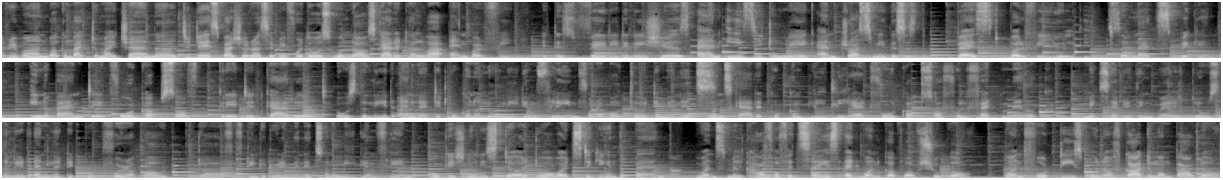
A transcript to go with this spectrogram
everyone, welcome back to my channel. Today's special recipe for those who loves carrot halwa and burfi. It is very delicious and easy to make and trust me this is the best burfi you'll eat. So let's begin. In a pan take 4 cups of grated carrot. Close the lid and let it cook on a low medium flame for about 30 minutes. Once carrot cook completely add 4 cups of full fat milk mix everything well close the lid and let it cook for about uh, 15 to 20 minutes on a medium flame. Occasionally stir to avoid sticking in the pan. Once milk half of its size add 1 cup of sugar. 1 4 teaspoon of cardamom powder.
